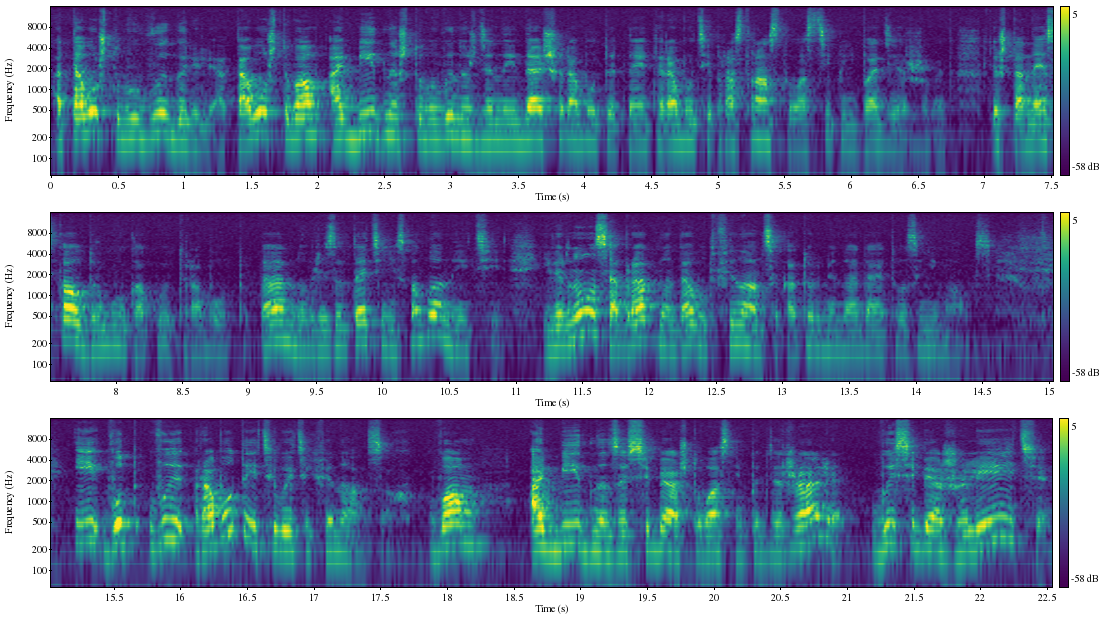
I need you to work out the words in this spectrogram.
от того, что вы выгорели, от того, что вам обидно, что вы вынуждены и дальше работать на этой работе, и пространство вас типа не поддерживает. Потому что она искала другую какую-то работу, да, но в результате не смогла найти. И вернулась обратно да, вот в финансы, которыми она до этого занималась. И вот вы работаете в этих финансах, вам обидно за себя, что вас не поддержали, вы себя жалеете,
